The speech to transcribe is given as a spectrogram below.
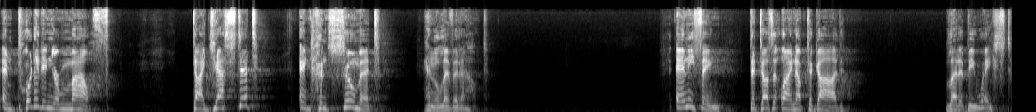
and put it in your mouth, digest it and consume it and live it out. Anything that doesn't line up to God, let it be waste.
